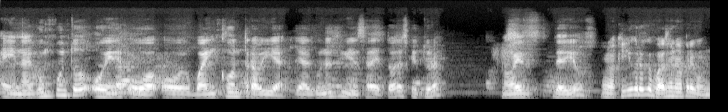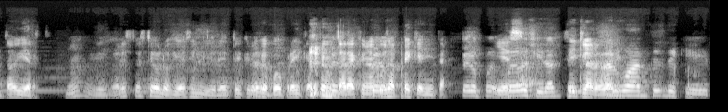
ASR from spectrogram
en algún punto o, en- o- o va en contravía de alguna enseñanza de toda la escritura, no es de Dios. Bueno, aquí yo creo que hacer una pregunta abierta. ¿No? Esto es teología sin libreto y creo que puedo predicar, preguntar aquí una cosa pequeñita. Pero es- puedo decir antes, sí, claro, dale. algo antes de que,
